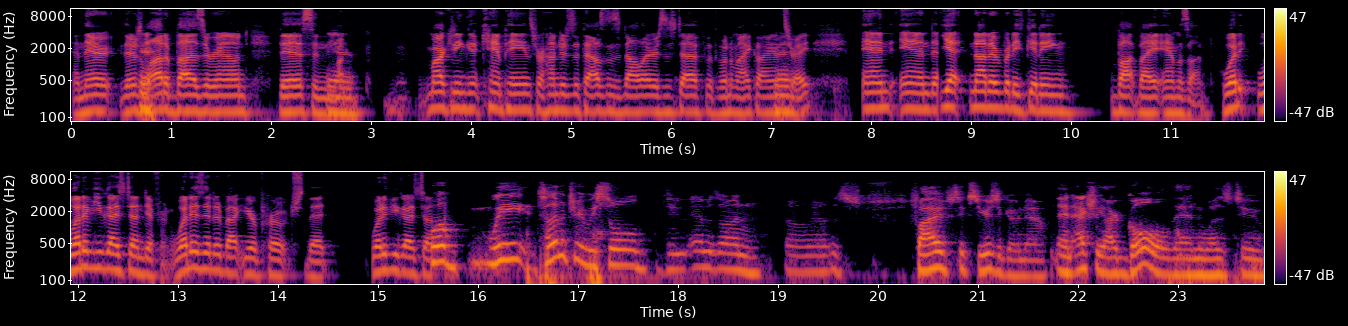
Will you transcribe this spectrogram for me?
and there there's a lot of buzz around this and mar- marketing campaigns for hundreds of thousands of dollars and stuff with one of my clients, right? right? And and yet not everybody's getting bought by Amazon. What what have you guys done different? What is it about your approach that what have you guys done? Well, we 2lemetry we sold to Amazon. Uh, it was five six years ago now, and actually our goal then was to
